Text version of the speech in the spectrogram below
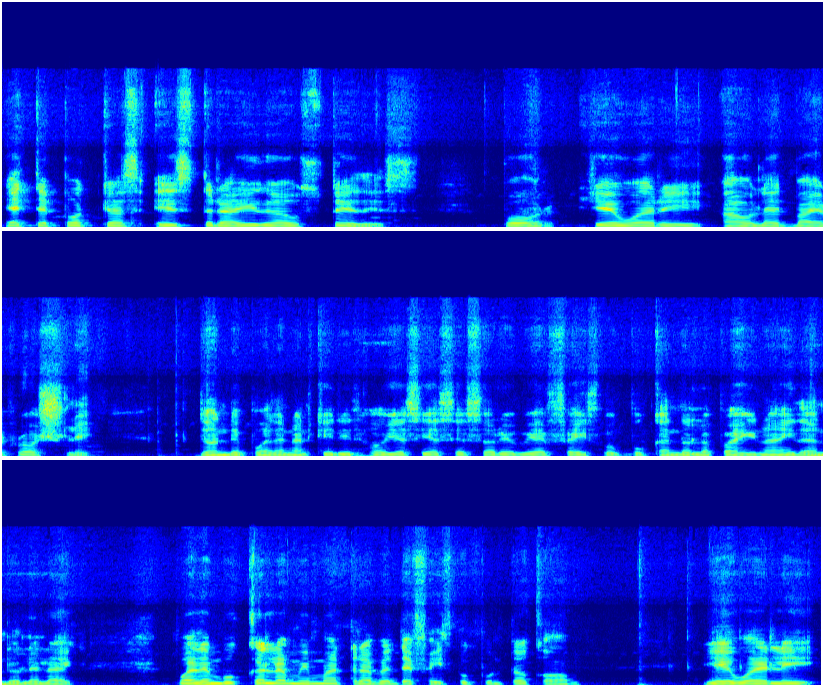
Este podcast es traído a ustedes por Jewelry Outlet by Rushley, donde pueden adquirir joyas y accesorios vía Facebook buscando la página y dándole like. Pueden buscar la misma a través de facebook.com Jewelry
